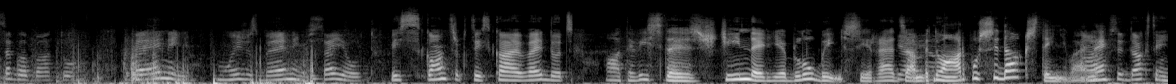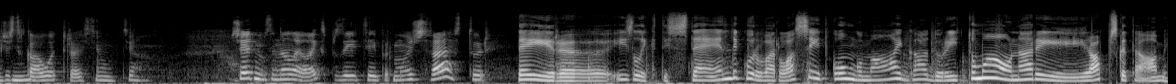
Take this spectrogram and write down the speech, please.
Šeit gribējās saglabāt to bēniņu, mūžas bēniņu sajūtu. Visas konstrukcijas, kā ir veidotas. Ā, te viss te šķindeļi, jeb lubiņas ir redzami, bet no ārpuses ir dakstiņi, vai ne? Ārpus ir dakstiņš, tas mm. kā otrais jumts, jā. Šeit mums ir neliela ekspozīcija par mūžas vēsturi. Te ir uh, izlikti stendi, kur var lasīt kungu māju gadu ritumā, un arī ir apskatāmi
